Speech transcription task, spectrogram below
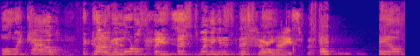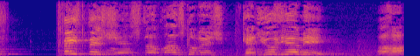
Holy cow! The It's god of weird. immortal space fish swimming in his That's fish very bowl. nice, but Hails! Space fish! Mr. Blazkowicz, can you hear me? Uh-huh.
